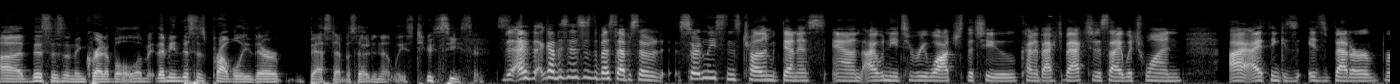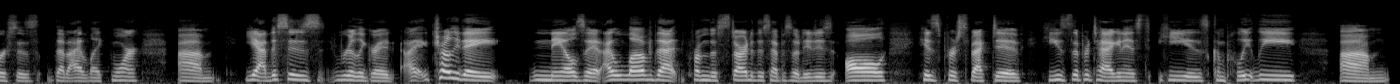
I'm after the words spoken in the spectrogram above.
Uh, this is an incredible. I mean, I mean, this is probably their best episode in at least two seasons. I, I gotta say, this is the best episode, certainly since Charlie McDennis, and I would need to rewatch the two kind of back to back to decide which one I, I think is is better versus that I like more. Um, yeah, this is really great. I, Charlie Day nails it. I love that from the start of this episode, it is all his perspective. He's the protagonist. He is completely um,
